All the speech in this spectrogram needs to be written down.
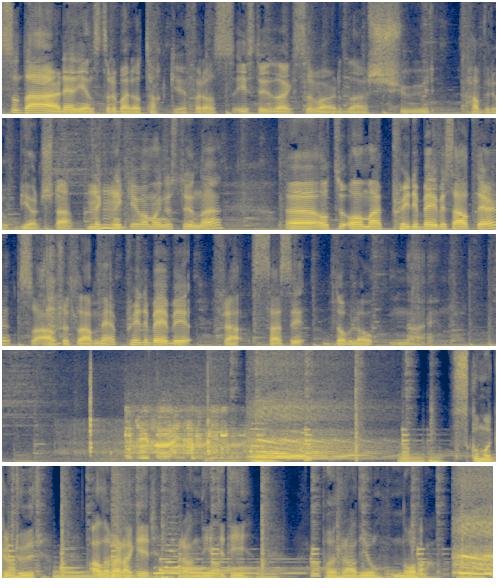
Så da er det gjenstår det bare å takke for oss. I studio i dag så var det da Sjur Havro Bjørnstad. Tekniker var Magnus Tune. Uh, og to all my pretty babies out there, så avslutta jeg med Pretty Baby fra Sassy 009. Skumma kultur. Alle hverdager fra 9 til 10 på Radio Nova.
